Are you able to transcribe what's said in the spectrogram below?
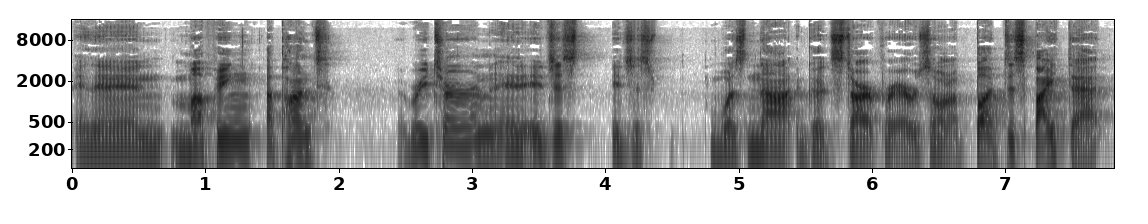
and then muffing a punt return, and it just it just was not a good start for Arizona. But despite that,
